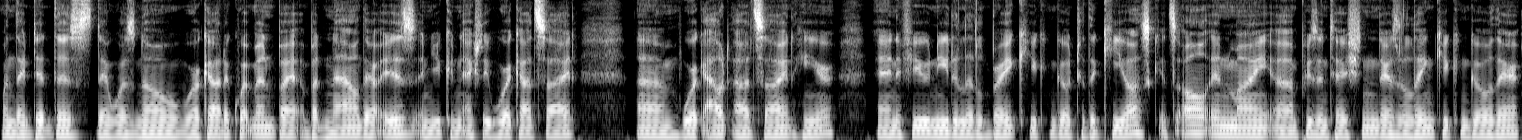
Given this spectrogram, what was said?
when they did this, there was no workout equipment, but, but now there is, and you can actually work outside, um, work out outside here. And if you need a little break, you can go to the kiosk. It's all in my uh, presentation. There's a link. You can go there.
